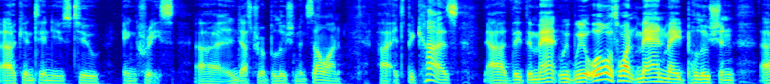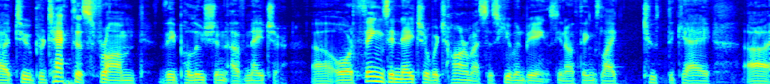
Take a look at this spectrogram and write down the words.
uh, continues to increase, uh, industrial pollution and so on. Uh, it's because uh, the, the man, we, we always want man-made pollution uh, to protect us from the pollution of nature uh, or things in nature which harm us as human beings. You know, things like tooth decay, uh,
